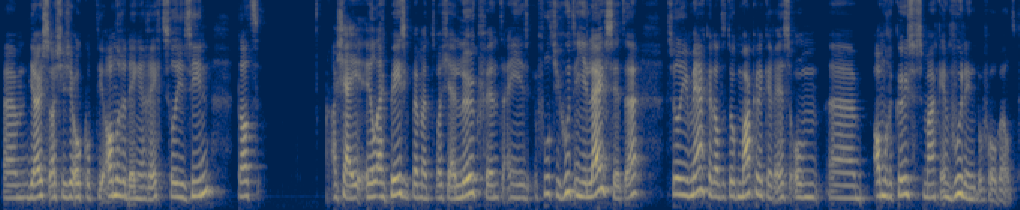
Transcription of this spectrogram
ehm, juist als je je ook op die andere dingen richt, zul je zien dat als jij heel erg bezig bent met wat jij leuk vindt en je voelt je goed in je lijf zitten, zul je merken dat het ook makkelijker is om uh, andere keuzes te maken in voeding bijvoorbeeld.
